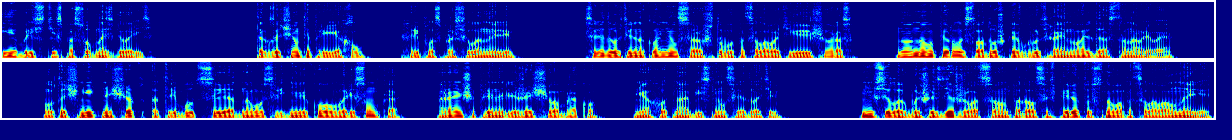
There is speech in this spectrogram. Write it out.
и обрести способность говорить. «Так зачем ты приехал?» — хрипло спросила Нелли. Следователь наклонился, чтобы поцеловать ее еще раз, но она уперлась ладошкой в грудь Райнвальда, останавливая. Уточнить насчет атрибуции одного средневекового рисунка, раньше принадлежащего браку, неохотно объяснил следователь. Не в силах больше сдерживаться, он подался вперед и снова поцеловал Нелли.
